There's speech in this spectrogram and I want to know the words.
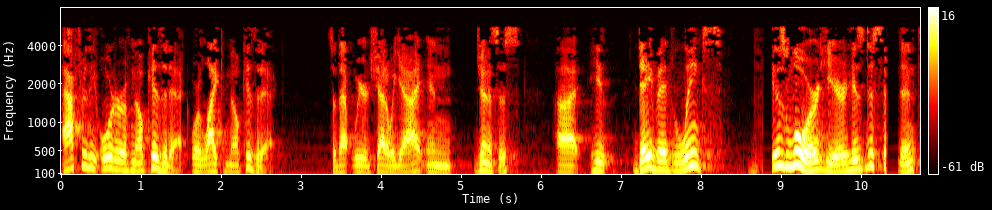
after the order of Melchizedek, or like Melchizedek. So that weird shadowy guy in Genesis. Uh, he, David links his Lord here, his descendant,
